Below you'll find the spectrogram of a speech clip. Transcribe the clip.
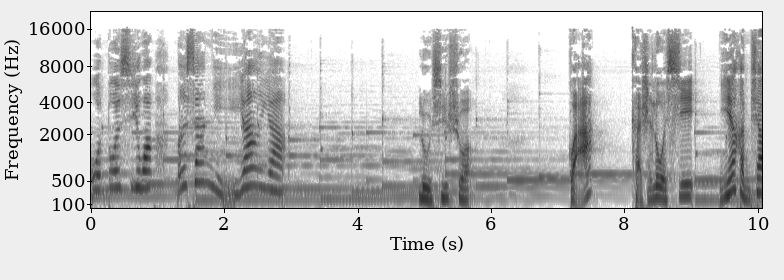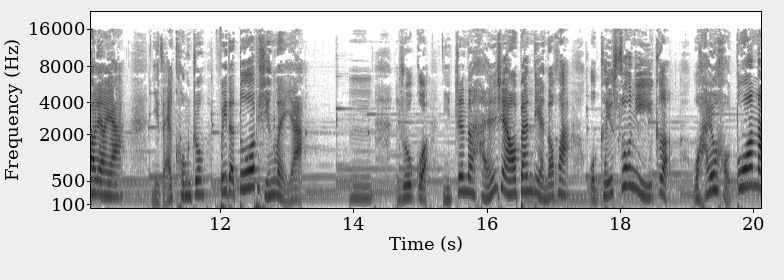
我多希望能像你一样呀。露西说：“呱，可是露西，你也很漂亮呀！你在空中飞得多平稳呀！”嗯，如果你真的很想要斑点的话，我可以送你一个，我还有好多呢。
